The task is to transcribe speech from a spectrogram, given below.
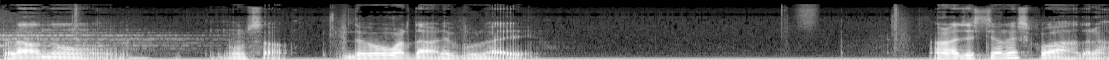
Però non... Non so Devo guardare Vulei Allora gestione squadra.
